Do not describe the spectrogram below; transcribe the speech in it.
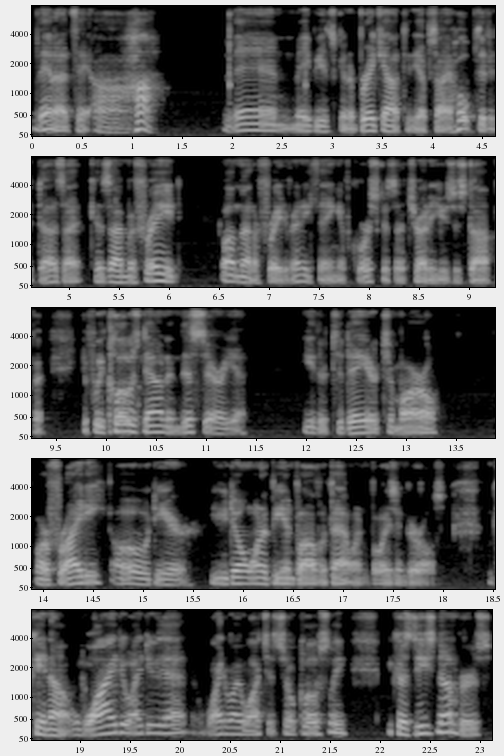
then I'd say, aha, then maybe it's going to break out to the upside. I hope that it does, because I'm afraid well, I'm not afraid of anything, of course, because I try to use a stop. But if we close down in this area, either today or tomorrow or Friday, oh dear, you don't want to be involved with that one, boys and girls. Okay, now, why do I do that? Why do I watch it so closely? Because these numbers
